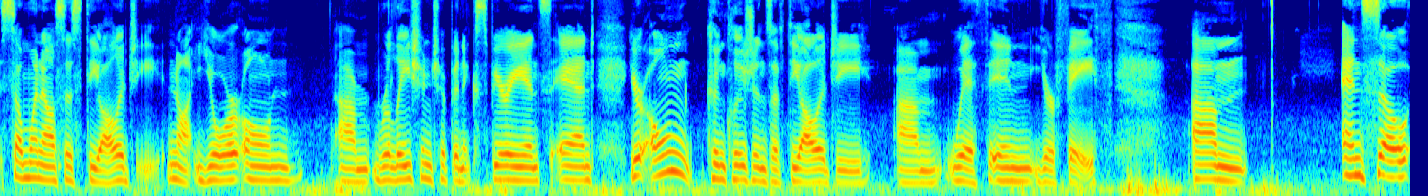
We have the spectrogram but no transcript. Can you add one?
someone else's theology not your own um, relationship and experience and your own conclusions of theology um, within your faith. Um, and so,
